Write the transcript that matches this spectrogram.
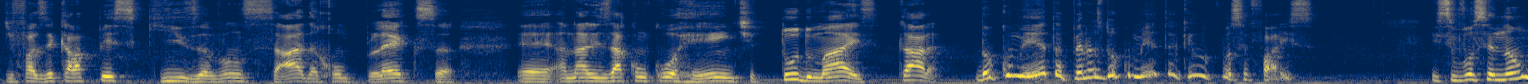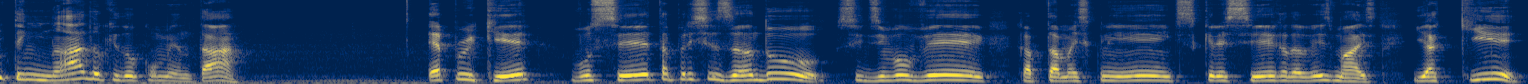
de fazer aquela pesquisa avançada, complexa, é, analisar concorrente, tudo mais, cara, documenta, apenas documenta aquilo que você faz. E se você não tem nada que documentar, é porque você está precisando se desenvolver, captar mais clientes, crescer cada vez mais. E aqui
